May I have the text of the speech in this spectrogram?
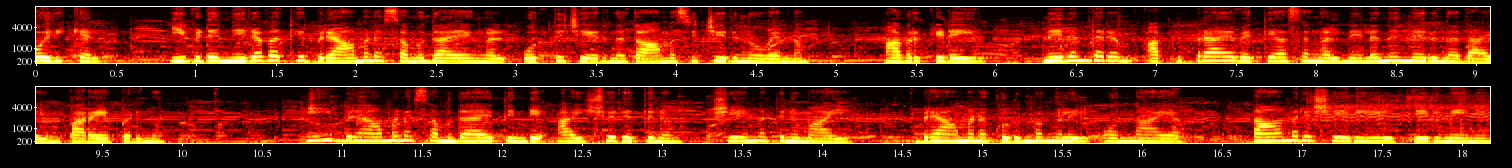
ഒരിക്കൽ ഇവിടെ നിരവധി ബ്രാഹ്മണ സമുദായങ്ങൾ ഒത്തുചേർന്ന് താമസിച്ചിരുന്നുവെന്നും അവർക്കിടയിൽ നിരന്തരം അഭിപ്രായ വ്യത്യാസങ്ങൾ നിലനിന്നിരുന്നതായും പറയപ്പെടുന്നു. ഈ ബ്രാഹ്മണ സമുദായത്തിന്റെ ഐശ്വര്യത്തിനും ക്ഷേമത്തിനുമായി ബ്രാഹ്മണ കുടുംബങ്ങളിൽ ഒന്നായ താമരശ്ശേരിയിൽ തിരുമേനി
